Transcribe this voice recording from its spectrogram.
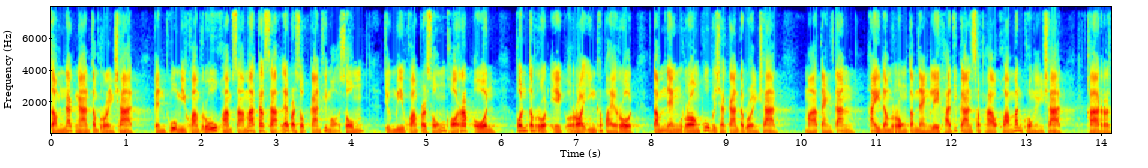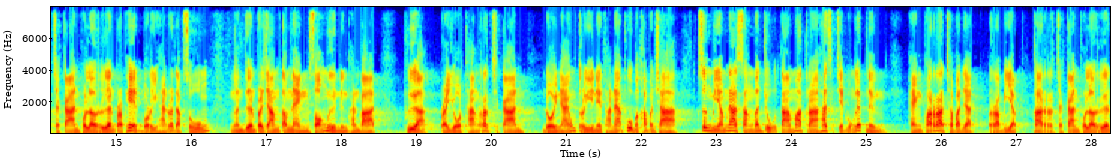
สำนักงานตำรวจแห่งชาติ เป็นผู้มีความรู้ความสามารถทักษะและประสบการณ์ที่เหมาะสม จึงมีความประสงค์ขอรับโอนพลตำรวจเอกรอยอิงคภัยโรธตำแหน่งรองผู้บัญชาการตำรวจแห่งชาติ มาแต่งตั้งให้ดำรงตำแหน่งเลขาธิการสภาความมั่นคงแห่งชาติ ข้าราชการพลเรือนประเภทบริหารระดับสูง เงินเดือนประจำตำแหน่ง 21,000 บาท เพื่อประโยชน์ทางราชการ โดยนายกรัฐมนตรีในฐานะผู้บังคับบัญชา ซึ่งมีอำนาจสั่งบรรจุตามมาตรา 57 วงเล็บหนึ่งแห่งพระราชบัญญัติระเบียบข้าราชการพลเรือน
